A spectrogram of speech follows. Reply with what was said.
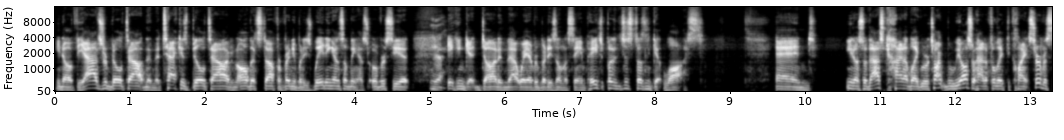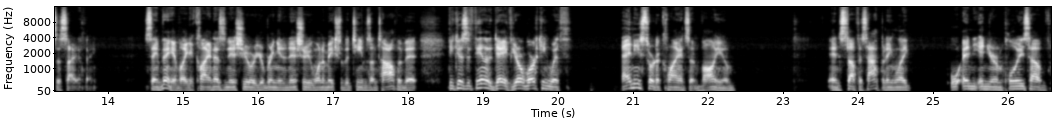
you know, if the ads are built out and then the tech is built out and all that stuff, or if anybody's waiting on something, has to oversee it, Yeah. it can get done. And that way everybody's on the same page, but it just doesn't get lost. And, you know, so that's kind of like we were talking, but we also had it for like the client services side of thing. Same thing. If like a client has an issue or you're bringing an issue, you want to make sure the team's on top of it. Because at the end of the day, if you're working with any sort of clients at volume and stuff is happening, like, and, and your employees have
